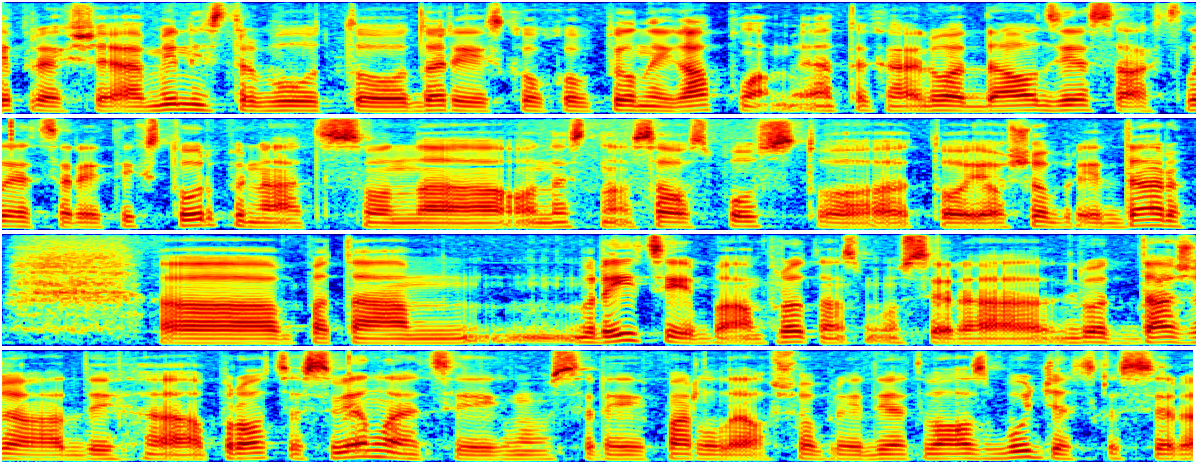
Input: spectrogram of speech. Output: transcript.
iepriekšējā ministra būtu darījis kaut ko pilnīgi aplami. Ja? Tā kā ļoti daudz iesāktas lietas arī tiks turpinātas, un, un es no savas puses to, to jau šobrīd daru. Par tām rīcībām, protams, mums ir ļoti dažādi procesi vienlaicīgi. Mums arī paralēli šobrīd iet valsts budžets, kas ir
